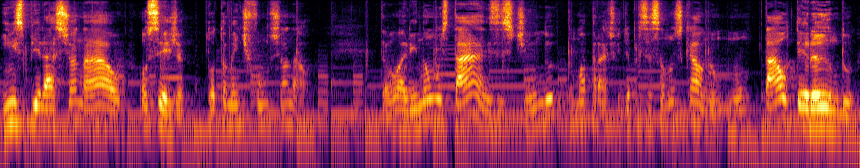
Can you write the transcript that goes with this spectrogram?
inspiracional, ou seja, totalmente funcional. Então ali não está existindo uma prática de apreciação musical, não está alterando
